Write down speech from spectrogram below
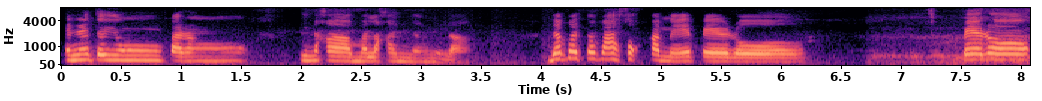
And ito yung parang pinaka Malacanang nila. Dapat papasok kami, pero pero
